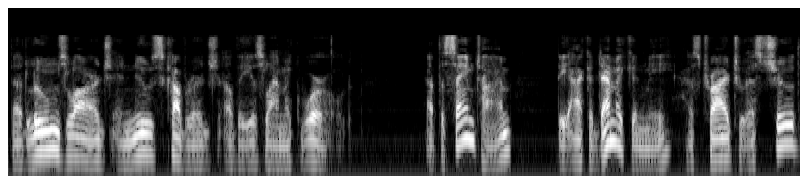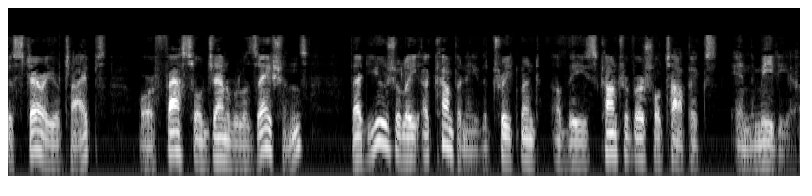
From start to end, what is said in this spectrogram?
that looms large in news coverage of the Islamic world. At the same time, the academic in me has tried to eschew the stereotypes or facile generalizations that usually accompany the treatment of these controversial topics in the media.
